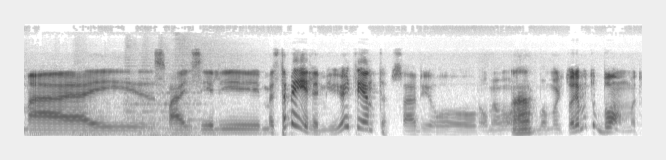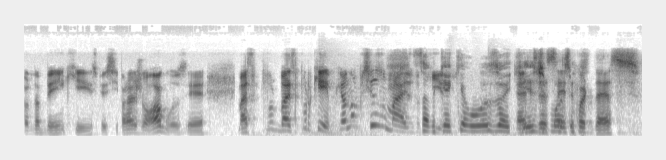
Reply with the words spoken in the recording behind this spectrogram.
mas, mas ele, mas também ele é 1080, sabe, o, o, meu, ah. o meu monitor é muito bom, o monitor da Bank específico para jogos, é, mas, por, mas por quê? Porque eu não preciso mais do Sabe o que, que eu uso aqui? É 16 de por 10.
